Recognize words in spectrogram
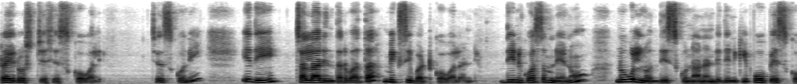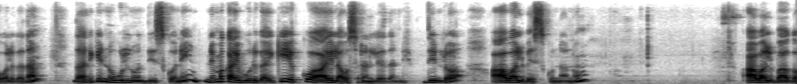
డ్రై రోస్ట్ చేసేసుకోవాలి. చేసుకొని ఇది చల్లారిన తర్వాత మిక్సీ పట్టుకోవాలండి. దీనికోసం నేను నువ్వుల నూనె తీసుకున్నానండి. దీనికి పోపు వేసుకోవాలి కదా. దానికి నువ్వుల నూనె తీసుకొని నిమ్మకాయ ఊరగాయకి ఎక్కువ ఆయిల్ అవసరం లేదండి. దీనిలో ఆవాలు వేసుకున్నాను. ఆవాలు బాగా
